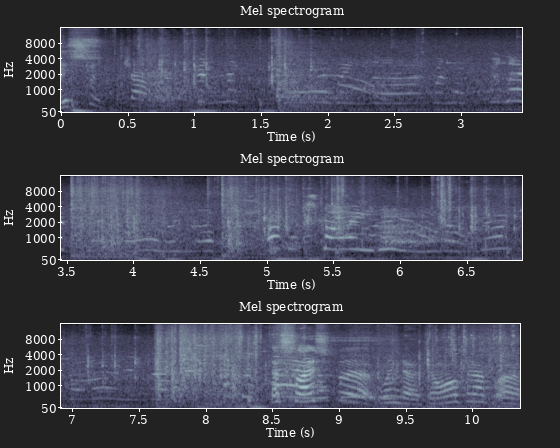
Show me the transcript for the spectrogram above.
nice. That slides the window. Don't open up uh, a.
